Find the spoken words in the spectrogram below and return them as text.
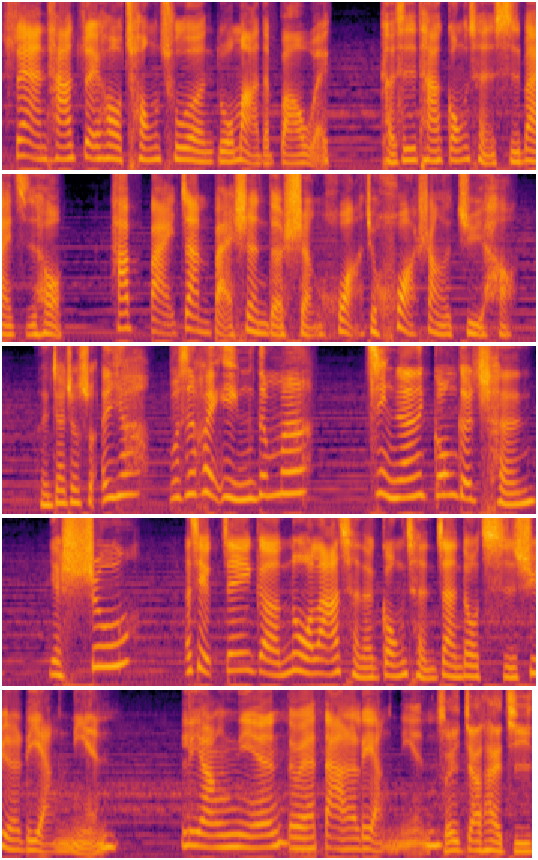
虽然他最后冲出了罗马的包围，可是他攻城失败之后，他百战百胜的神话就画上了句号。人家就说：“哎呀，不是会赢的吗？”竟然攻个城也输，而且这个诺拉城的攻城战斗持续了两年，两年对，打了两年。所以迦太基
